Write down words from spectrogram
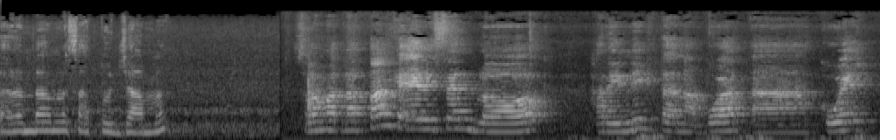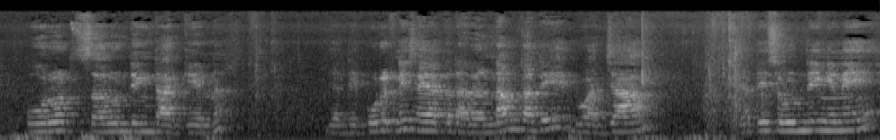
Rendam satu jam. Selamat datang ke Elisen Blog. Hari ini kita nak buat uh, kue urut serunding daging. Jadi urut ini saya telah rendam tadi dua jam. Jadi serunding ini,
